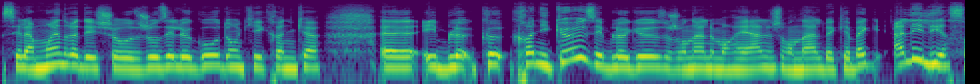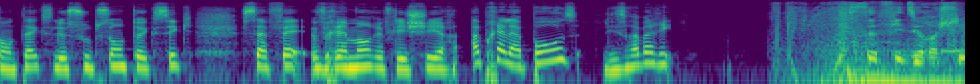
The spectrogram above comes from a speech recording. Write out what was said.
c'est la moindre des choses. José Legault, donc qui est chroniqueur euh, et chroniqueuse et blogueuse au Journal de Montréal, Journal de Québec. Allez lire son texte, Le soupçon toxique. Ça fait vraiment réfléchir. Après la pause, Lise Ravary. Sophie Durocher.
